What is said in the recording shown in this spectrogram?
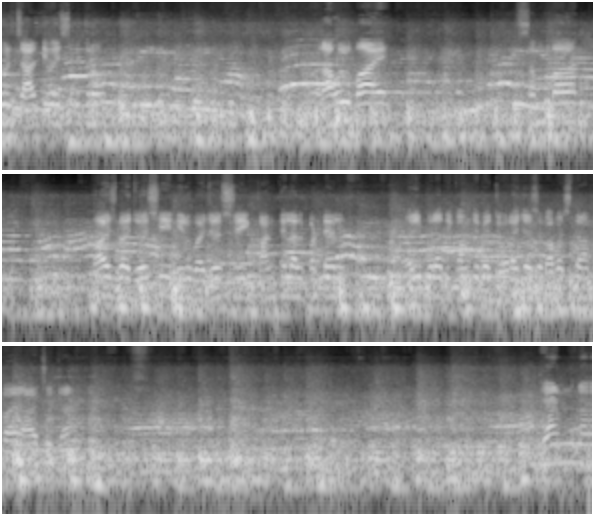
ધૂન ચાલતી હોય છે મિત્રો. રાહુલભાઈ, સંબંધ ભાવેશભાઈ જોશી, નીરુભાઈ જોશી, કાંતિલાલ પટેલ હરિપુરાથી કાંતિભાઈ જોડાઈ જશે. બાબા સીતારામભાઈ આ છે ધ્યાન. ધ્યાનના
